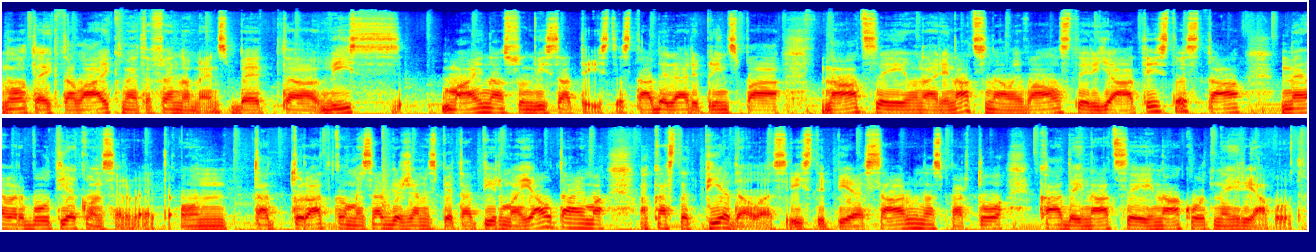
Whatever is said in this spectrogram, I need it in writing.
noteikta laikmeta fenomens. Bet viss mainās un viss attīstās. Tādēļ arī principā nācija un arī nacionālajā valstī ir jāattīstās. Tā nevar būt iekonservēta. Un tad tur atkal mēs atgriežamies pie tā pirmā jautājuma, kas tad piedalās īsti pie sarunas par to, kādai nācijai nākotnē ir jābūt.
